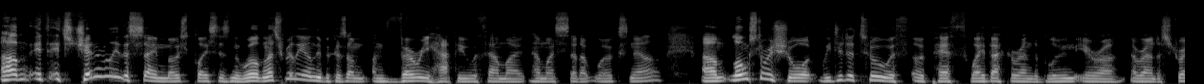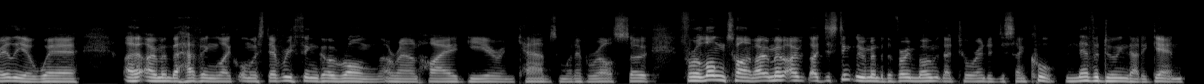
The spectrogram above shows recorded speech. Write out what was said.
Um, it, it's generally the same most places in the world, and that's really only because I'm I'm very happy with how my how my setup works now. Um, long story short, we did a tour with Opeth way back around the Bloom era around Australia, where I, I, remember having like almost everything go wrong around hired gear and cabs and whatever else. So for a long time, I remember I, I, distinctly remember the very moment that tour ended, just saying, "Cool, never doing that again."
